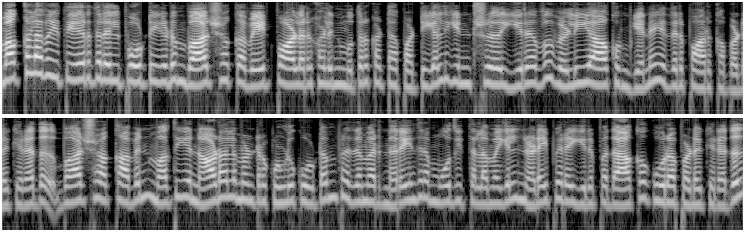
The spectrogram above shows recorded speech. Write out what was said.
மக்களவைத் தேர்தலில் போட்டியிடும் பாஜக வேட்பாளர்களின் முதற்கட்ட பட்டியல் இன்று இரவு வெளியாகும் என எதிர்பார்க்கப்படுகிறது. பாஜகவின் மத்திய நாடாளுமன்ற குழு கூட்டம் பிரதமர் நரேந்திர மோடி தலைமையில் நடைபெற இருப்பதாக கூறப்படுகிறது.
